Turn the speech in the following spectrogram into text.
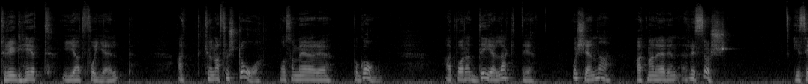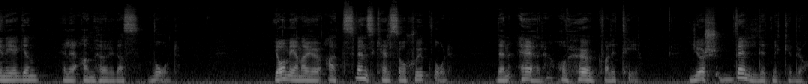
Trygghet i att få hjälp, att kunna förstå vad som är på gång. Att vara delaktig och känna att man är en resurs i sin egen eller anhörigas vård. Jag menar ju att svensk hälso och sjukvård den är av hög kvalitet. Görs väldigt mycket bra.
